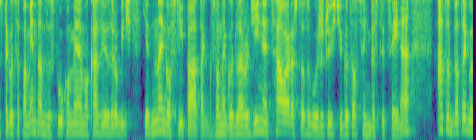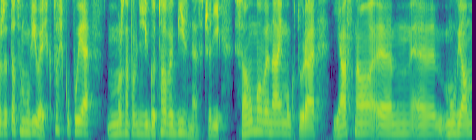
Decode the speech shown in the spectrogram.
z tego co pamiętam, ze spółką miałem okazję zrobić jednego flipa, tak zwanego dla rodziny, cała reszta to były rzeczywiście gotowce inwestycyjne, a to dlatego, że to co mówiłeś, ktoś kupuje, można powiedzieć, gotowy biznes, czyli są umowy najmu, które jasno mówią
